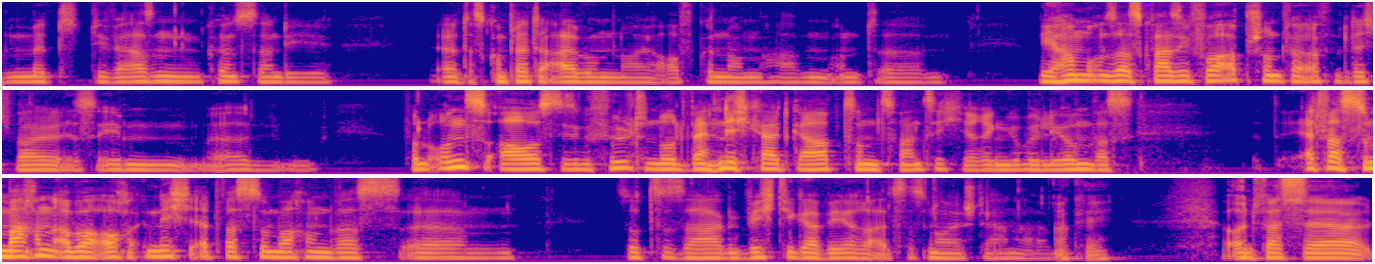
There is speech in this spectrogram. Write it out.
mit diversen Künstlern, die äh, das komplette Album neu aufgenommen haben. Und äh, wir haben unseres quasi vorab schon veröffentlicht, weil es eben äh, von uns aus diese gefühlte Notwendigkeit gab, zum 20-jährigen Jubiläum was etwas zu machen, aber auch nicht etwas zu machen, was ähm, sozusagen wichtiger wäre als das neue Sternealbum. Okay. Und was, äh,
